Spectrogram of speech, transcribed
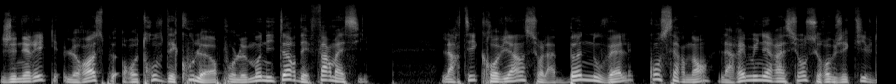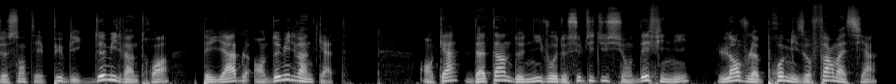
Générique, le ROSP retrouve des couleurs pour le moniteur des pharmacies. L'article revient sur la bonne nouvelle concernant la rémunération sur objectif de santé publique 2023 payable en 2024. En cas d'atteinte de niveau de substitution défini, l'enveloppe promise aux pharmaciens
